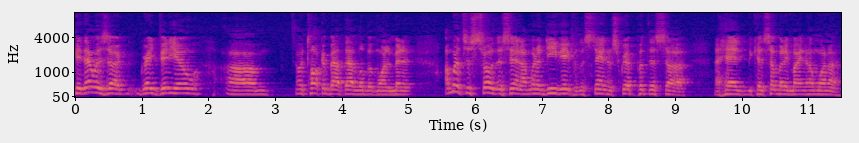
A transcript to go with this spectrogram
Okay, that was a great video. Um, I'll talk about that a little bit more in a minute. I'm going to just throw this in. I'm going to deviate from the standard script, put this uh, ahead because somebody might not want to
